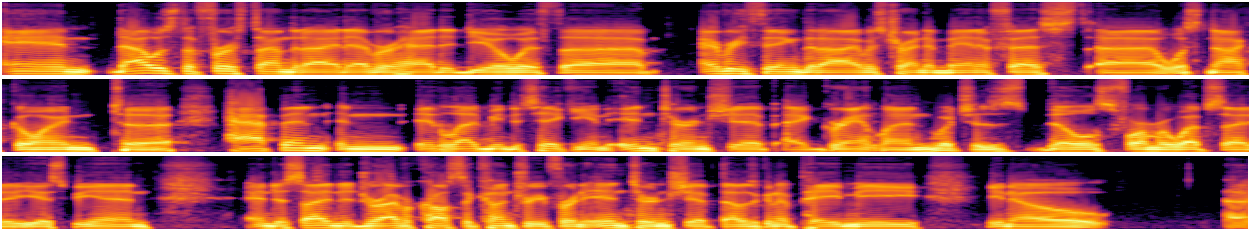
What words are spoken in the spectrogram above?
And that was the first time that I had ever had to deal with uh, everything that I was trying to manifest uh, was not going to happen. And it led me to taking an internship at Grantland, which is Bill's former website at ESPN, and deciding to drive across the country for an internship that was going to pay me, you know, uh,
